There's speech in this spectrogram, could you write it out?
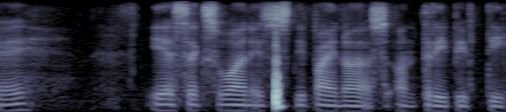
okay ESX1 is defined as on 350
